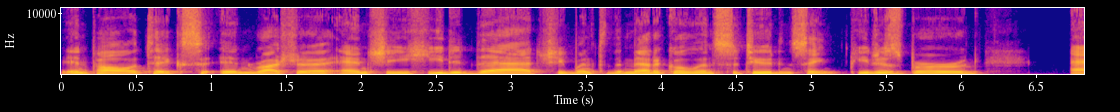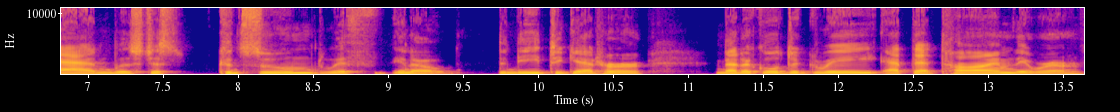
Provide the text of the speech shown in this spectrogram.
in politics in Russia. And she heeded that. She went to the medical institute in St. Petersburg and was just consumed with, you know, the need to get her medical degree. At that time, they were,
